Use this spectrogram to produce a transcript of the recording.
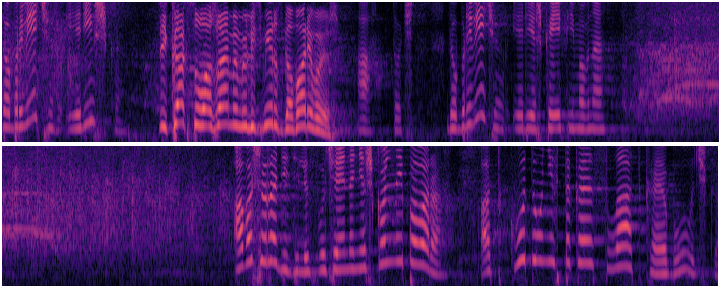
Добрый вечер, Иришка. Ты как с уважаемыми людьми разговариваешь? А, точно. Добрый вечер, Иришка Ефимовна. А ваши родители, случайно, не школьные повара? Откуда у них такая сладкая булочка?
